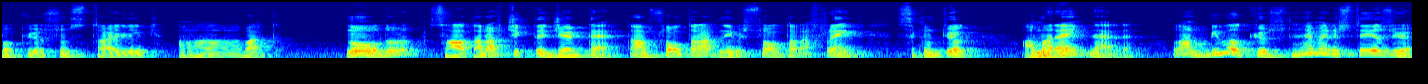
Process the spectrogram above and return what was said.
Bakıyorsun styling. Aa bak ne oldu? Sağ taraf çıktı cepte. Tamam sol taraf neymiş? Sol taraf renk. Sıkıntı yok. Ama renk nerede? Ulan bir bakıyorsun hemen üstte yazıyor.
